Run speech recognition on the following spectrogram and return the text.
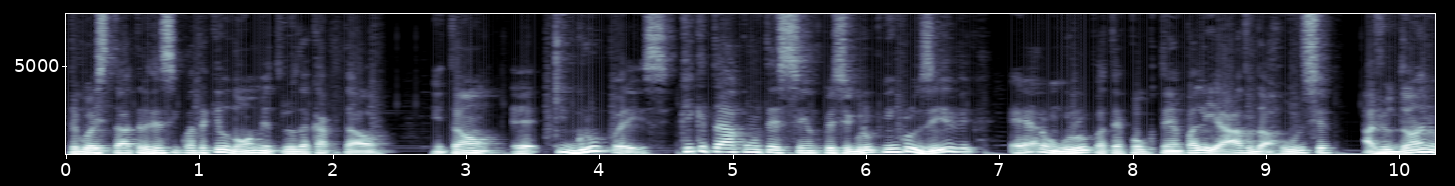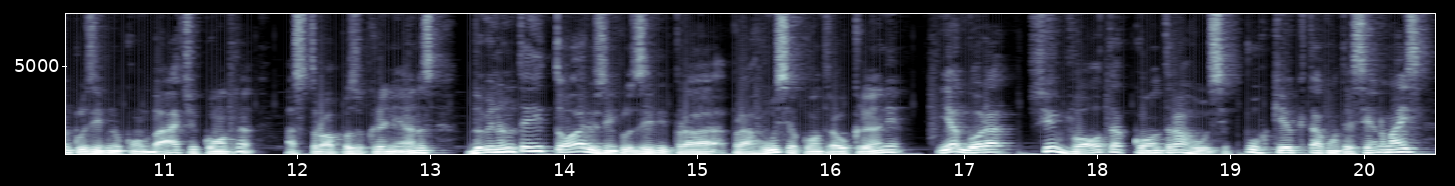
chegou a estar a 350 quilômetros da capital. Então, é, que grupo é esse? O que está acontecendo com esse grupo? Que, inclusive, era um grupo até pouco tempo aliado da Rússia, ajudando, inclusive, no combate contra as tropas ucranianas, dominando territórios, inclusive, para a Rússia contra a Ucrânia, e agora se volta contra a Rússia. Por que o que está acontecendo? Mas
